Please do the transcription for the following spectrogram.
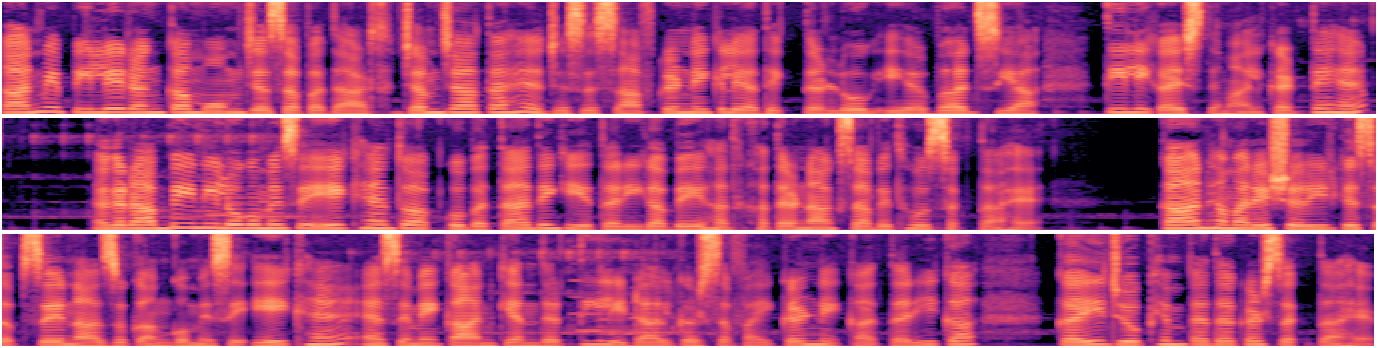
कान में पीले रंग का मोम जैसा पदार्थ जम जाता है, जिसे साफ़ करने के लिए अधिकतर लोग ईयरबड्स या तीली का इस्तेमाल करते हैं। अगर आप भी इन्हीं लोगों में से एक हैं तो आपको बता दें कि ये तरीका बेहद खतरनाक साबित हो सकता है। कान हमारे शरीर के सबसे नाजुक अंगों में से एक हैं। ऐसे में कान के अंदर तीली डालकर सफ़ाई करने का तरीका कई जोखिम पैदा कर सकता है।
